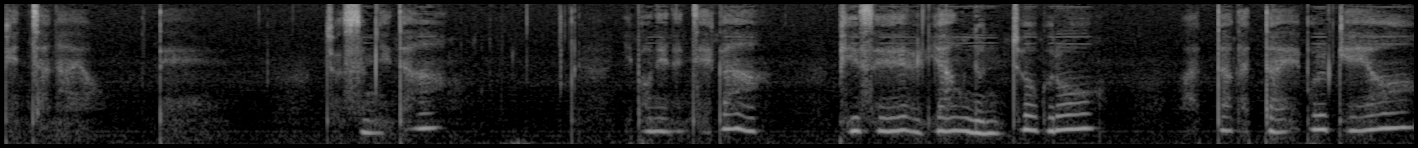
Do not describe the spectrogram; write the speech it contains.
괜찮아요. 네, 좋습니다. 이번에는 제가 빛을 양눈 쪽으로 왔다 갔다 해볼게요.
